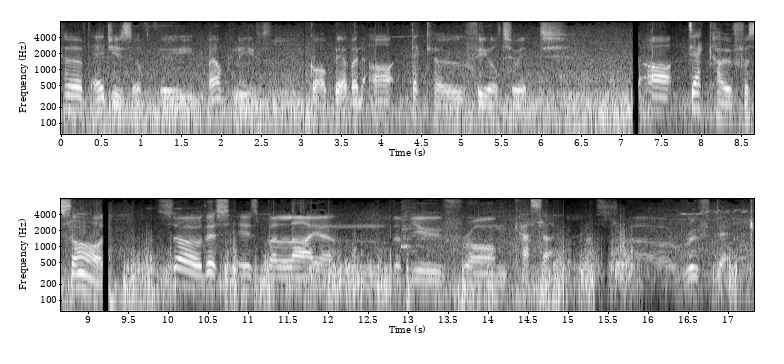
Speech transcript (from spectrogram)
curved edges of the balconies, got a bit of an Art Deco feel to it. Art Deco facade. So this is Balayan, the view from Casa roof deck.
